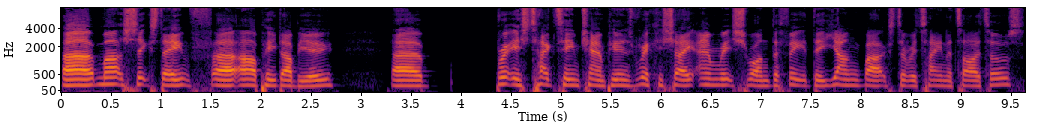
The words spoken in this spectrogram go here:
Uh, March 16th, uh, RPW, uh, British Tag Team Champions Ricochet and Rich Swann defeated the Young Bucks to retain the titles.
